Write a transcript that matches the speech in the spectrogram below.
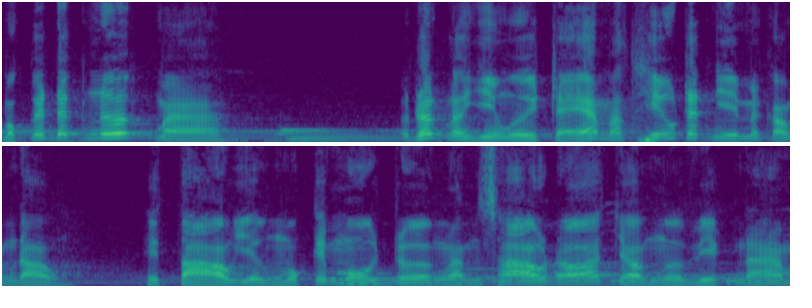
Một cái đất nước mà rất là nhiều người trẻ mà thiếu trách nhiệm với cộng đồng. Thì tạo dựng một cái môi trường làm sao đó cho người Việt Nam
